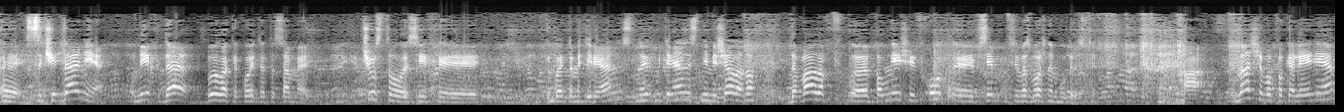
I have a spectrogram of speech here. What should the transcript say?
э, сочетание у них, да, было какое-то это самое, чувствовалось их э, какая-то материальность, но их материальность не мешала, но давала э, полнейший вход э, всем всевозможной мудрости. А у нашего поколения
